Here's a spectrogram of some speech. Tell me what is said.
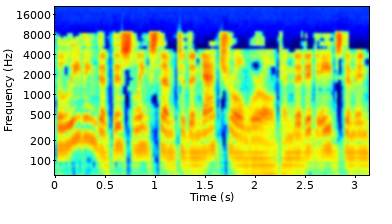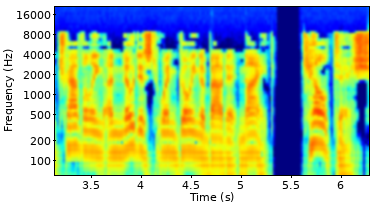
believing that this links them to the natural world and that it aids them in traveling unnoticed when going about at night. Celtish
